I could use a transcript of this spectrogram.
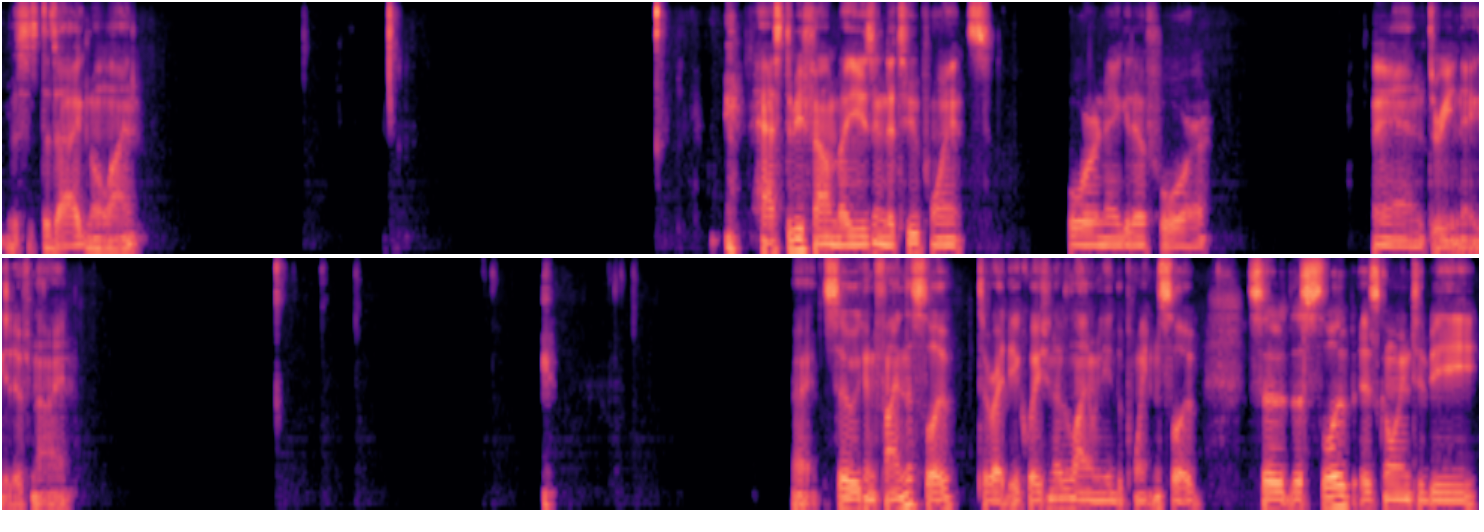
This is the diagonal line. Has to be found by using the two points 4, negative 4, and 3, negative 9. Alright, so we can find the slope. To write the equation of the line, we need the point and slope. So the slope is going to be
